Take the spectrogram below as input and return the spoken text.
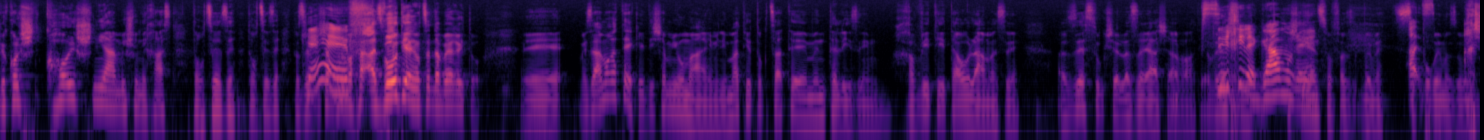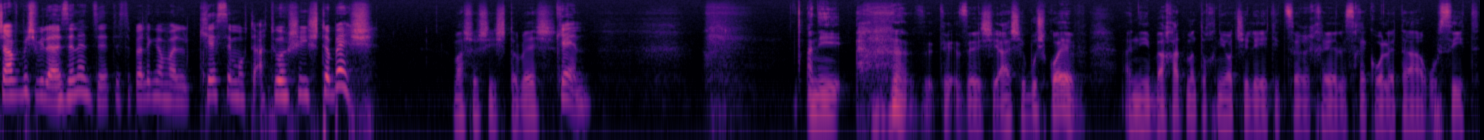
וכל שנייה מישהו נכנס, אתה רוצה את זה, אתה רוצה את זה, אתה רוצה את זה. עזבו אותי, אני רוצה לדבר איתו. אה, וזה היה מרתק, הייתי שם יומיים, לימדתי אותו קצת אה, מנטליזם, חוויתי את העולם הזה. אז זה סוג של הזיה שעברתי. פסיכי לגמרי. יש לי אינסוף, אז באמת, סיפורים הזויים. עכשיו, בשביל לאזן את זה, תספר לי גם על קסם או תעתוע שהשתבש. משהו שהשתבש. כן. אני, זה, זה היה שיבוש כואב. אני באחת מהתוכניות שלי הייתי צריך אה, לשחק רולטה רוסית.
